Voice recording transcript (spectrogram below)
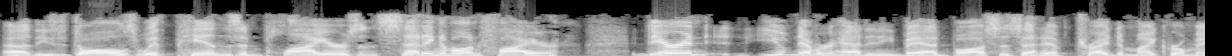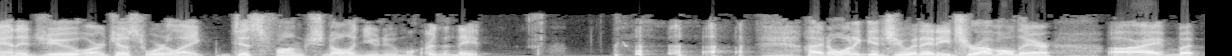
uh, these dolls with pins and pliers and setting them on fire. Darren, you've never had any bad bosses that have tried to micromanage you or just were like dysfunctional and you knew more than they I don't want to get you in any trouble there. All right, but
